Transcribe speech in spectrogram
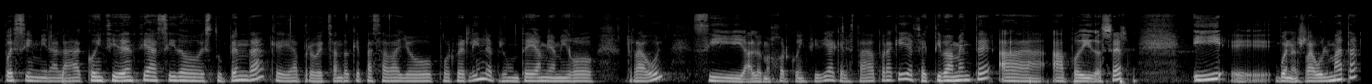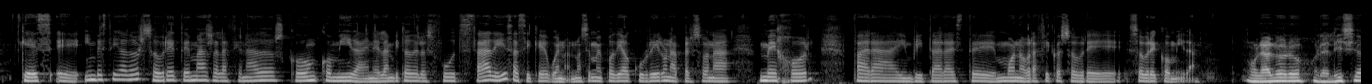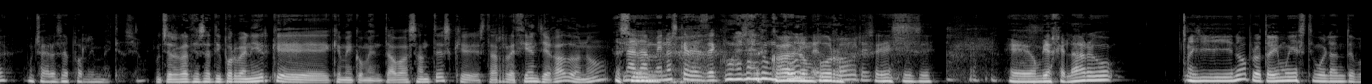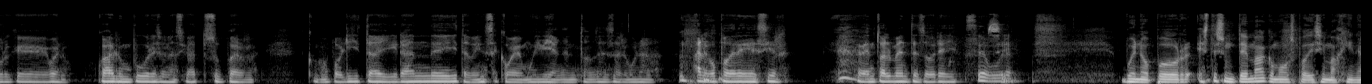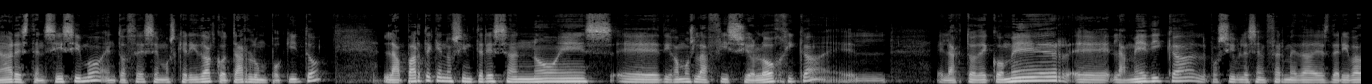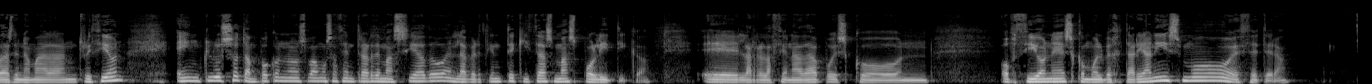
Pues sí, mira, la coincidencia ha sido estupenda, que aprovechando que pasaba yo por Berlín, le pregunté a mi amigo Raúl si a lo mejor coincidía que él estaba por aquí y efectivamente ha, podido ser. Y eh, bueno, es Raúl Mata, que es eh, investigador sobre temas relacionados con comida en el ámbito de los food studies, así que bueno, no se me podía ocurrir una persona mejor para invitar a este monográfico sobre, sobre comida. Hola Álvaro, hola Alicia, muchas gracias por la invitación. Muchas gracias a ti por venir, que, me comentabas antes que estás recién llegado, ¿no? Nada menos que desde Kuala Lumpur. Kuala Lumpur, sí, sí, sí. Eh, un viaje largo y no, pero también muy estimulante porque, bueno, Kuala Lumpur es una ciudad súper cosmopolita y grande y también se come muy bien, entonces alguna, algo podré decir eventualmente sobre ello. Seguro. Bueno, por este es un tema, como os podéis imaginar, extensísimo, entonces hemos querido acotarlo un poquito. La parte que nos interesa no es, eh, digamos, la fisiológica, el, acto de comer, eh, la médica, posibles enfermedades derivadas de una mala nutrición, e incluso tampoco nos vamos a centrar demasiado en la vertiente quizás más política, eh, la relacionada pues con opciones como el vegetarianismo, etcétera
